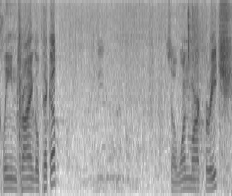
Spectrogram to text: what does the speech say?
Clean triangle pickup. So one mark for each.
